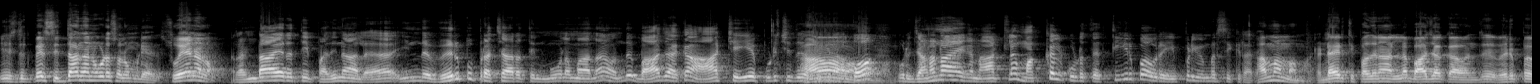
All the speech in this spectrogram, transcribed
இதுக்கு பேர் சித்தாந்தம்னு கூட சொல்ல முடியாது. சுயநலம். ரெண்டாயிரத்தி பதினால இந்த வெறுப்பு பிரச்சாரத்தின் மூலமாக தான் வந்து பாஜக ஆட்சியே பிடிச்சது. அப்போ ஒரு ஜனநாயக நாட்டில் மக்கள் கொடுத்த தீர்ப்பை அவர் எப்படி விமர்சிக்கிறார்? ஆமாம் ஆமாம் ரெண்டாயிரத்தி பதினாலில் பாஜக வந்து வெறுப்பை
